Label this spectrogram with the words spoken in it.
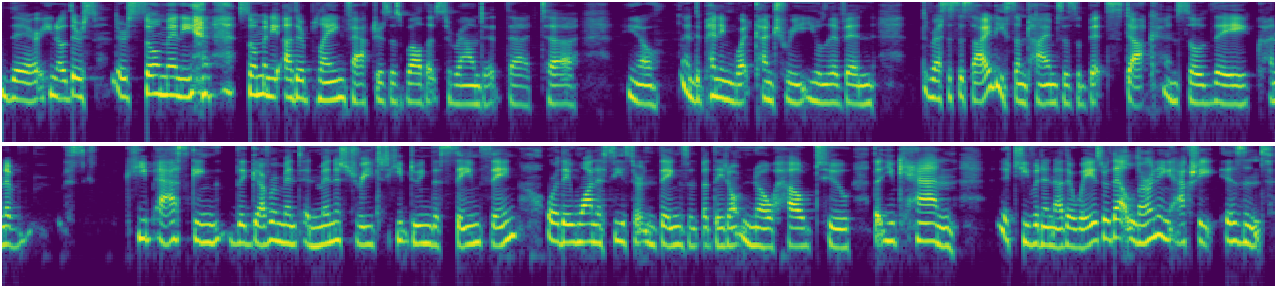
There, you know, there's there's so many so many other playing factors as well that surround it. That uh, you know, and depending what country you live in, the rest of society sometimes is a bit stuck, and so they kind of keep asking the government and ministry to keep doing the same thing or they want to see certain things but they don't know how to that you can achieve it in other ways or that learning actually isn't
